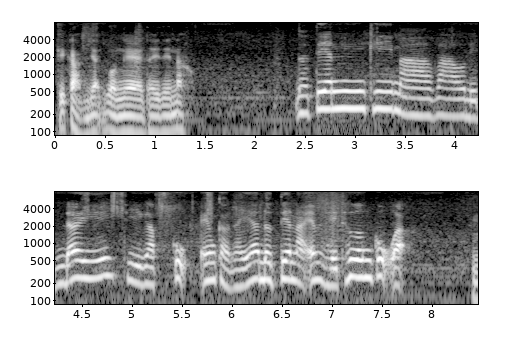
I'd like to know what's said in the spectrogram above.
cái cảm nhận của nghề thấy thế nào đầu tiên khi mà vào đến đây ấy, thì gặp cụ em cảm thấy à, đầu tiên là em thấy thương cụ ạ ừ.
